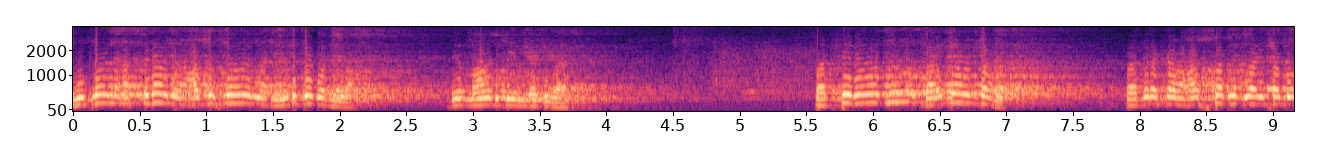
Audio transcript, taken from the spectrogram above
ఇంట్లో అక్కడే ఆఫీస్లో నాకు ఇంటికి కూడా మామిడి భీమిరెడ్డి గారు. ప్రతిరోజు బయట ఉంటారు. ప్రతి రకాల హాస్పిటల్కి వెళ్తాము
